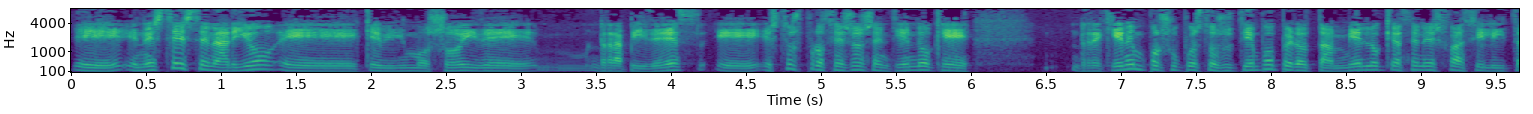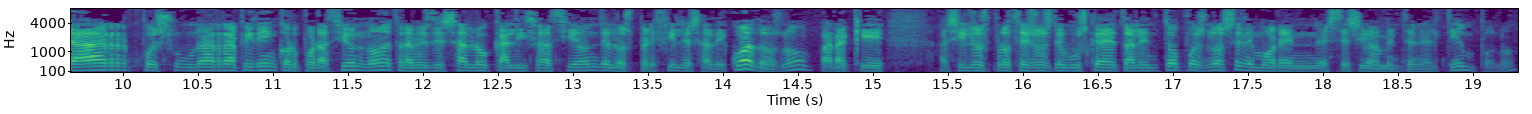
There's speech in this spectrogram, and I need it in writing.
Eh, en este escenario eh, que vivimos hoy de rapidez, eh, estos procesos entiendo que requieren por supuesto su tiempo, pero también lo que hacen es facilitar pues una rápida incorporación, ¿no? A través de esa localización de los perfiles adecuados, ¿no? Para que así los procesos de búsqueda de talento pues no se demoren excesivamente en el tiempo, ¿no?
